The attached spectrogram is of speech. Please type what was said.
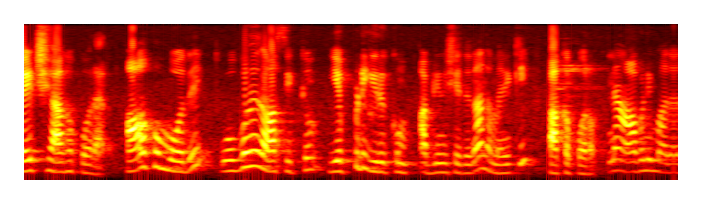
பயிற்சியாக போகிறார் ஆகும்போது ஒவ்வொரு ராசிக்கும் எப்படி இருக்கும் அப்படின்னு விஷயத்தை தான் நம்ம இன்னைக்கு பார்க்க போகிறோம் ஏன்னா ஆவணி மாத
